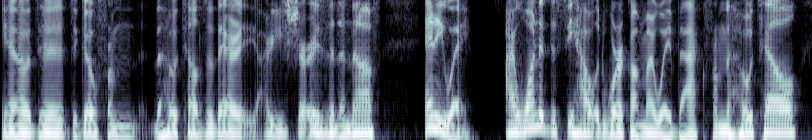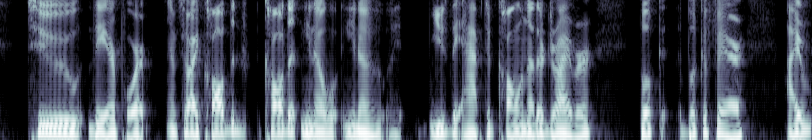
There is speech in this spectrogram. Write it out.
you know, to to go from the hotel to there. Are you sure? Is it enough? Anyway, I wanted to see how it would work on my way back from the hotel to the airport, and so I called the called it. You know, you know, used the app to call another driver, book book a fare. I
